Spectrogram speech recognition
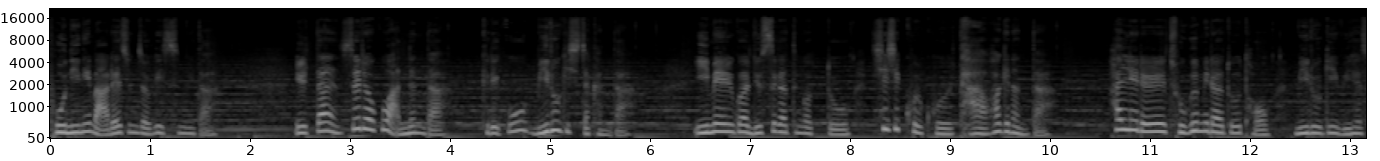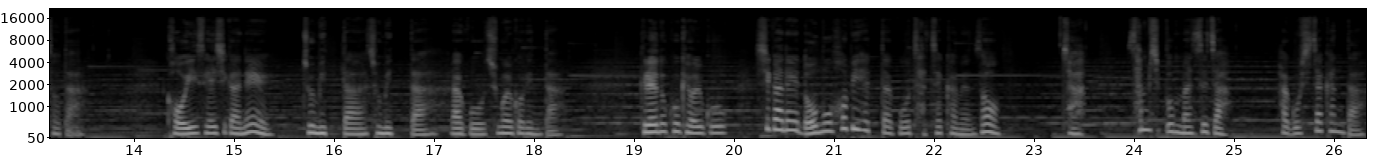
본인이 말해준 적이 있습니다. 일단 쓰려고 앉는다. 그리고 미루기 시작한다. 이메일과 뉴스 같은 것도 시시콜콜 다 확인한다. 할 일을 조금이라도 더 미루기 위해서다. 거의 3시간을 좀 있다, 좀 있다 라고 중얼거린다. 그래 놓고 결국 시간을 너무 허비했다고 자책하면서 자, 30분만 쓰자 하고 시작한다.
